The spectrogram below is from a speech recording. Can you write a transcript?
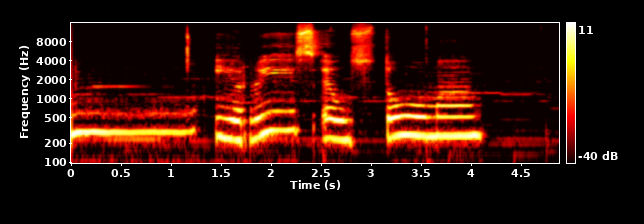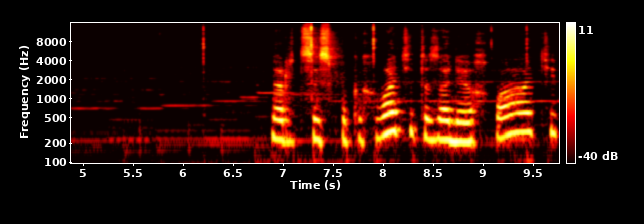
М, Ірис, Еустома. Нарцис поки хватить, азалія хватить,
